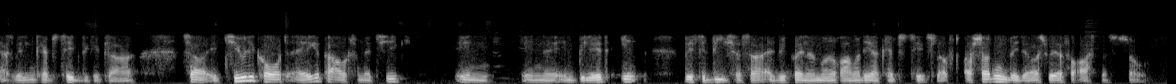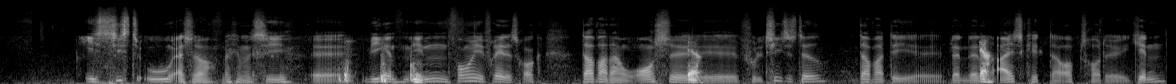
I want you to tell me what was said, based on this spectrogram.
altså, hvilken kapacitet vi kan klare. Så et Tivoli-kort er ikke på automatik en, en, øh, en billet ind, hvis det viser sig, at vi på en eller anden måde rammer det her kapacitetsloft. Og sådan vil det også være for resten af sæsonen. I sidste uge, altså hvad kan man sige, øh, weekenden inden forrige fredagsrock, der var der jo også øh, ja. politi til stede. Der var det øh, blandt andet ja. Ice Kid, der optrådte igen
